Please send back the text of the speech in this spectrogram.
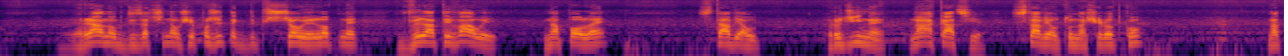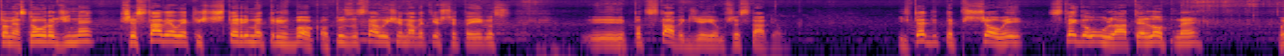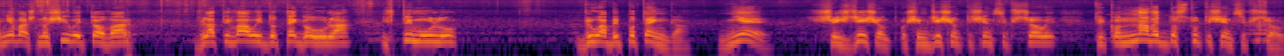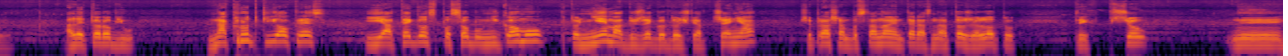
Rano, gdy zaczynał się pożytek, gdy pszczoły lotne wylatywały na pole, stawiał rodzinę na akację, stawiał tu na środku. Natomiast tą rodzinę przestawiał jakieś 4 metry w bok. O, tu zostały się nawet jeszcze te jego yy, podstawy, gdzie ją przestawiał. I wtedy te pszczoły z tego ula, te lotne, ponieważ nosiły towar, wlatywały do tego ula i w tym ulu byłaby potęga. Nie 60-80 tysięcy pszczoły, tylko nawet do 100 tysięcy pszczoły. Ale to robił na krótki okres i ja tego sposobu nikomu, kto nie ma dużego doświadczenia, przepraszam, bo stanąłem teraz na torze lotu tych pszczół, yy,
